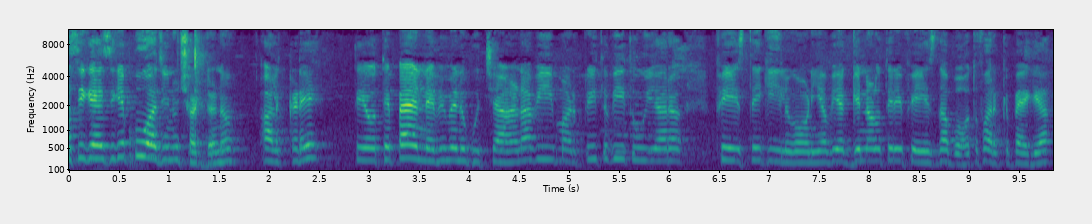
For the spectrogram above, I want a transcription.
ਅਸੀਂ ਗਏ ਸੀਗੇ ਭੂਆ ਜੀ ਨੂੰ ਛੱਡਣ, ਅਲਕੜੇ, ਤੇ ਉੱਥੇ ਭੈਣ ਨੇ ਵੀ ਮੈਨੂੰ ਪੁੱਛਿਆ, ਹਨਾ ਵੀ, ਮਨਪ੍ਰੀਤ ਵੀ ਤੂੰ ਯਾਰ ਫੇਸ ਤੇ ਕੀ ਲਗਾਉਣੀ ਆ? ਵੀ ਅੱਗੇ ਨਾਲੋਂ ਤੇਰੇ ਫੇਸ ਦਾ ਬਹੁਤ ਫ਼ਰਕ ਪੈ ਗਿਆ,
